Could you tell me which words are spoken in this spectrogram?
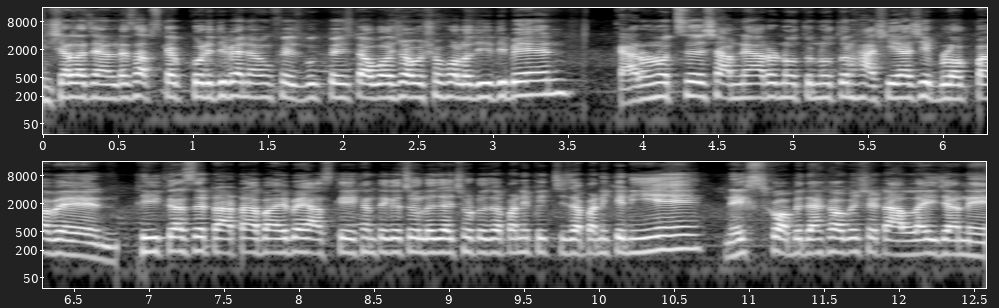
ইনশাল্লাহ চ্যানেলটা সাবস্ক্রাইব করে দিবেন এবং ফেসবুক পেজটা অবশ্যই অবশ্যই ফলো দিয়ে দিবেন। কারণ হচ্ছে সামনে আরও নতুন নতুন হাসি হাসি ব্লগ পাবেন। ঠিক আছে টাটা বাই বাই। আজকে এখান থেকে চলে যায় ছোট জাপানি পিচ্ছি জাপানিকে নিয়ে। নেক্সট কবে দেখা হবে সেটা আল্লাহই জানে।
